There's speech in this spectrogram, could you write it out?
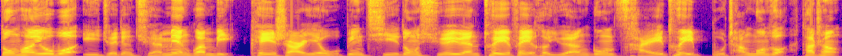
东方优播已决定全面关闭 K 十二业务，并启动学员退费和员工裁退补偿工作。他称，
